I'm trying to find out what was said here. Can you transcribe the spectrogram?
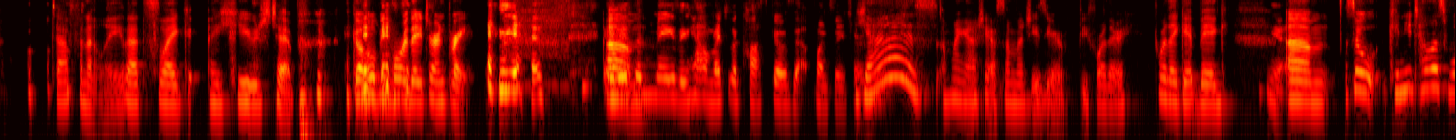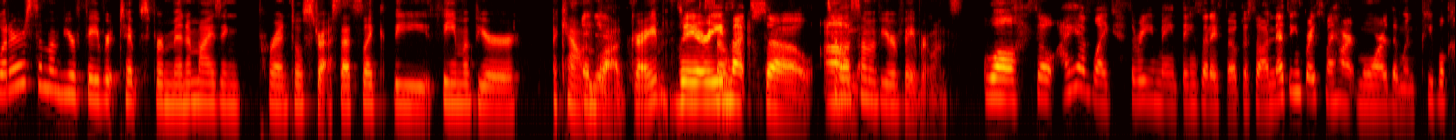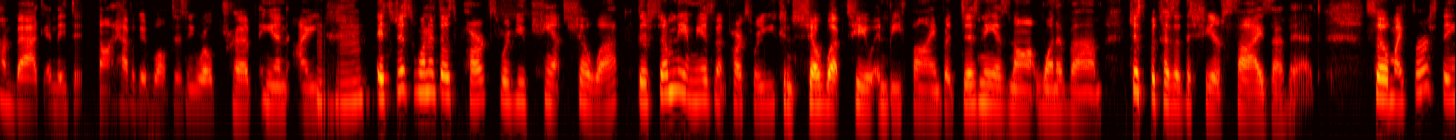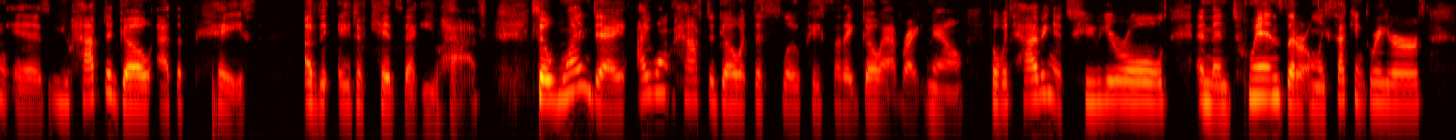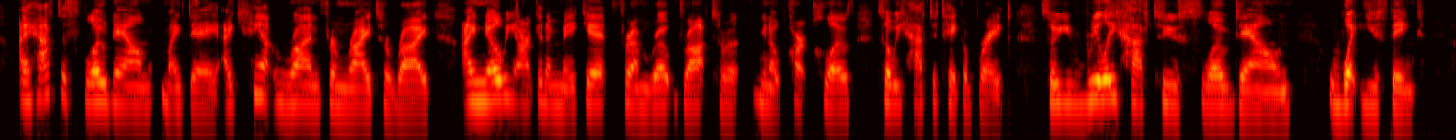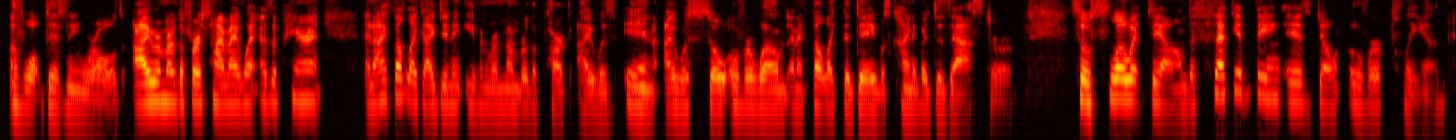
Definitely. That's like a huge tip. Go before they turn three. yes. It um, is amazing how much the cost goes up once they turn Yes. Three. Oh my gosh. Yeah. So much easier before they're before they get big. Yeah. Um, so can you tell us what are some of your favorite tips for minimizing parental stress? That's like the theme of your account and blog, right? Very so much so. Tell um, us some of your favorite ones. Well, so I have like three main things that I focus on. Nothing breaks my heart more than when people come back and they did not have a good Walt Disney World trip. And I, mm-hmm. it's just one of those parks where you can't show up. There's so many amusement parks where you can show up to and be fine, but Disney is not one of them just because of the sheer size of it. So, my first thing is you have to go at the pace of the age of kids that you have. So one day I won't have to go at the slow pace that I go at right now. But with having a two year old and then twins that are only second graders, I have to slow down my day. I can't run from ride to ride. I know we aren't going to make it from rope drop to, you know, park close. So we have to take a break. So you really have to slow down what you think of Walt Disney World. I remember the first time I went as a parent and I felt like I didn't even remember the park I was in. I was so overwhelmed and I felt like the day was kind of a disaster. So slow it down. The second thing is don't over plan.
